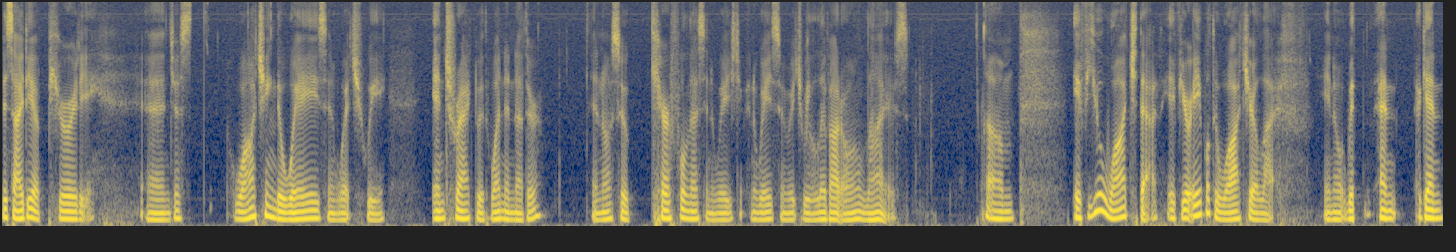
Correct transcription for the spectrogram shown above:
this idea of purity and just watching the ways in which we interact with one another and also carefulness in ways in ways in which we live out our own lives. Um, if you watch that, if you're able to watch your life, you know, with and again,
